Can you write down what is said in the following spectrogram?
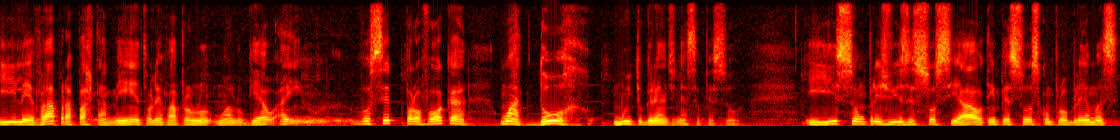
e levar para apartamento, ou levar para um, um aluguel, aí você provoca uma dor muito grande nessa pessoa. E isso é um prejuízo social. Tem pessoas com problemas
